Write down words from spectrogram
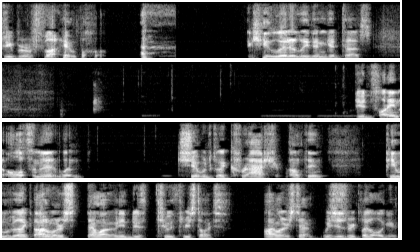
super reliable. he literally didn't get touched. Dude, playing Ultimate when shit would like crash or something, people would be like, I don't understand why we need to do two or three stocks. I don't understand. We should just replay the whole game.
